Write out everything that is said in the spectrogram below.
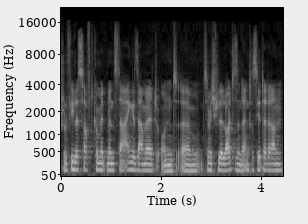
schon viele Soft Commitments da eingesammelt und ähm, ziemlich viele Leute sind da interessiert daran,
